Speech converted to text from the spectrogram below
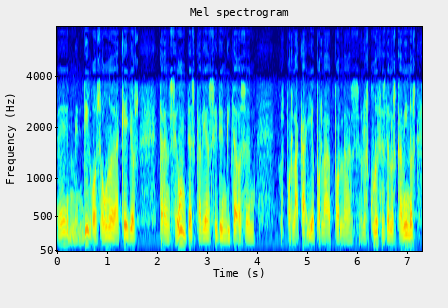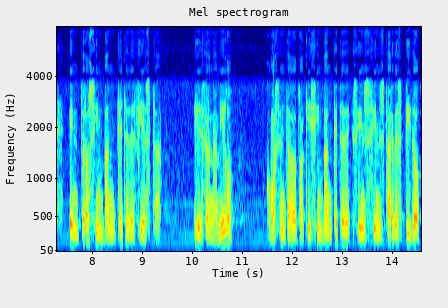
eh, mendigos o uno de aquellos transeúntes que habían sido invitados en, pues por la calle, por, la, por las, los cruces de los caminos, entró sin banquete de fiesta. Y le dijeron, amigo, ¿cómo has entrado tú aquí sin banquete, sin, sin estar vestido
